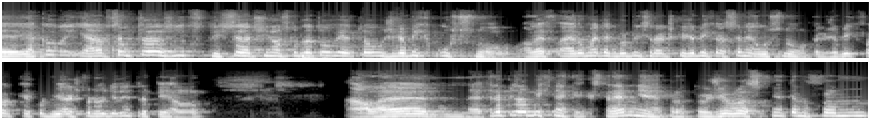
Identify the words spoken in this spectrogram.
jako, já jsem chtěl říct, když se začínal s touhletou větou, že bych usnul, ale v Aeru tak blbý sračky, že bych asi neusnul, takže bych fakt jako dvě až čtvrt hodiny trpěl. Ale netrpěl bych nějak extrémně, protože vlastně ten film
